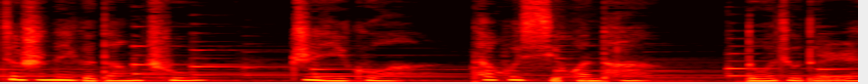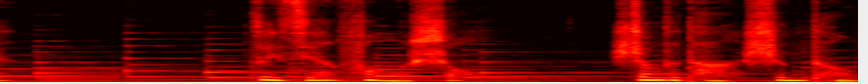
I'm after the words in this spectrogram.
就是那个当初质疑过他会喜欢他多久的人，最先放了手，伤得他生疼。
